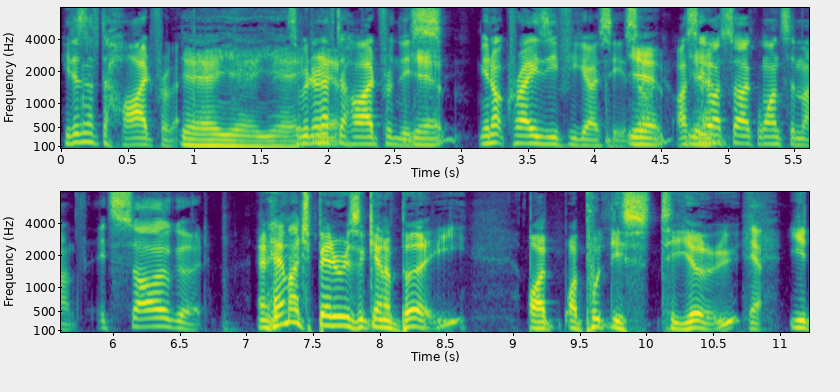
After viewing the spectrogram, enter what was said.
he doesn't have to hide from it. Yeah, yeah, yeah. So we don't yeah. have to hide from this. Yeah. You're not crazy if you go see a psych. Yeah, I see yeah. my psych once a month. It's so good. And how much better is it going to be? I, I put this to you. Yeah. You,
